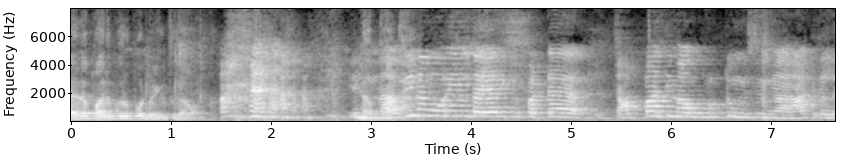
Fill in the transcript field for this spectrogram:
ஏதோ பருப்பு பருப்பு போட்டு வைக்கிறதுக்கு ஆகும் இது நவீன முறையில் தயாரிக்கப்பட்ட சப்பாத்தி மாவு உருட்டும் மிஷின்ங்க ஆட்டுக்கல்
